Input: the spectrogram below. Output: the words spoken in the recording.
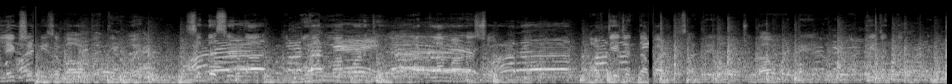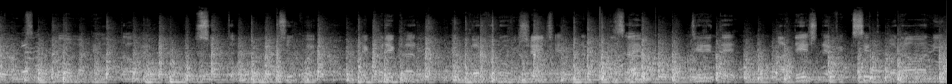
ઇલેક્શનની સભાઓ થતી હોય. સદસ્યતા અભિયાનમાં પણ જો આટલા માણસો ભારતીય જનતા પાર્ટી સાથે જોડાવા માટે ભારતીય જનતા પાર્ટીનું કામ સાંભળવા માટે આવતા હોય તો સુખ હોય એ ખરેખર ગર્વનો વિષય છે. અને મોદી સાહેબ જે રીતે આ દેશને વિકસિત બનાવવાની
